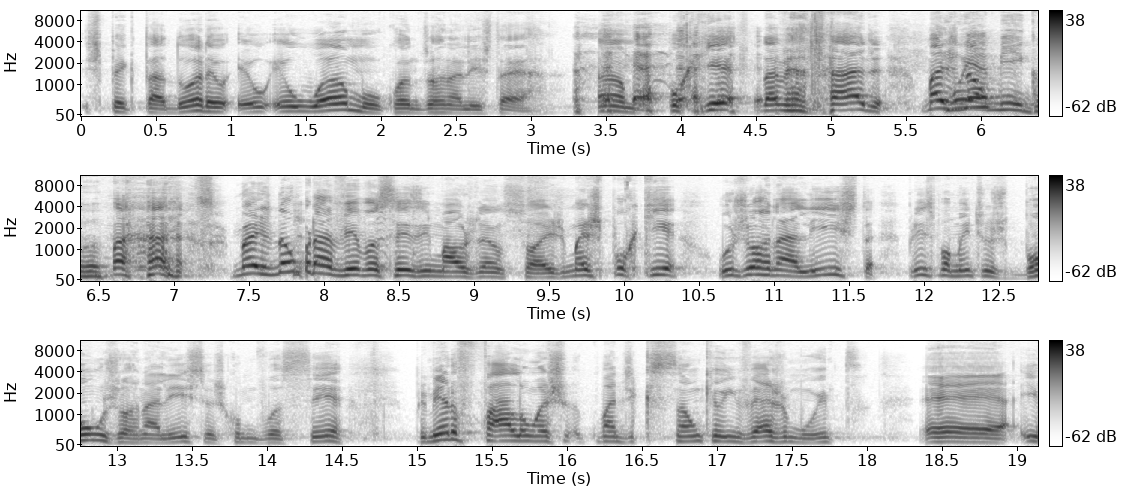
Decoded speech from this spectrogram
espectador, eu, eu, eu amo quando o jornalista erra. Amo. Porque, na verdade. Mas Muito não, amigo. Mas não para ver vocês em maus lençóis, mas porque o jornalista, principalmente os bons jornalistas como você, primeiro falam com uma dicção que eu invejo muito. é, e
